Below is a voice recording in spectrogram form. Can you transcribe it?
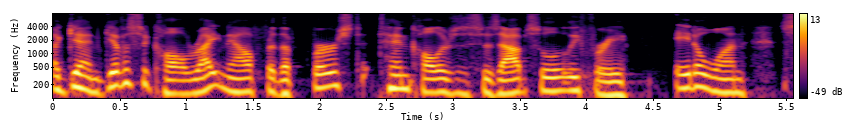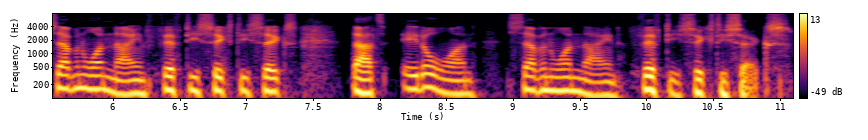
Again, give us a call right now for the first 10 callers. This is absolutely free. 801 719 5066. That's 801 719 5066.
